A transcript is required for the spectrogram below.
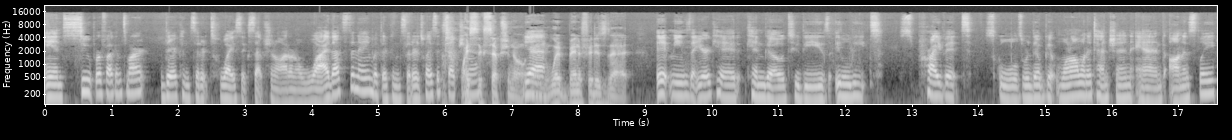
and super fucking smart, they're considered twice exceptional. I don't know why that's the name, but they're considered twice exceptional. Twice exceptional. Yeah. And what benefit is that? it means that your kid can go to these elite private schools where they'll get one-on-one attention and honestly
